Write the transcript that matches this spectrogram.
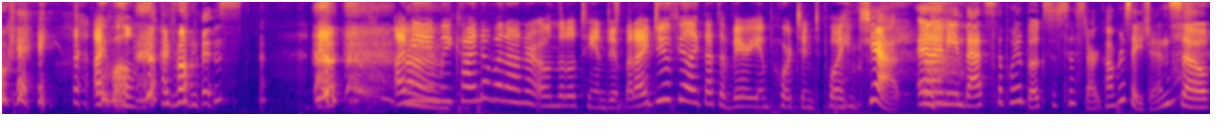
okay I won't. i promise I mean, Um, we kind of went on our own little tangent, but I do feel like that's a very important point. Yeah, and I mean that's the point of books is to start conversations. So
